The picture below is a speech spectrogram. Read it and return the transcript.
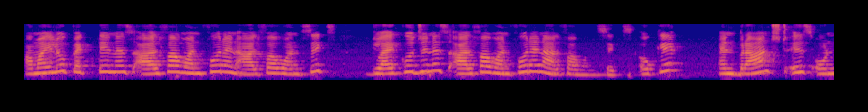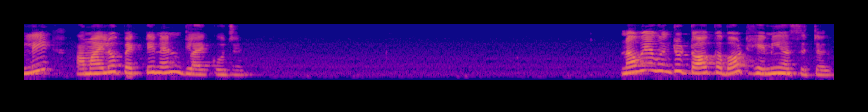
Amylopectin is alpha 1,4 and alpha 1,6. Glycogen is alpha 1,4 and alpha 1,6. Okay. And branched is only amylopectin and glycogen. Now we are going to talk about hemiacetal.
